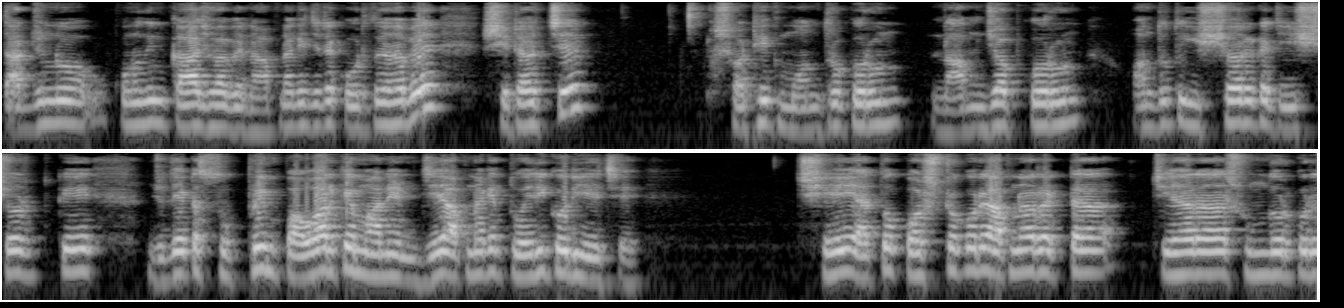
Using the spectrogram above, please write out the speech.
তার জন্য কোনোদিন কাজ হবে না। আপনাকে যেটা করতে হবে, সেটা হচ্ছে সঠিক মন্ত্র করুন, নাম জপ করুন। অন্তত ঈশ্বরের কাছে, ঈশ্বরকে যদি একটা সুপ্রিম পাওয়ারকে মানেন যে আপনাকে তৈরি করিয়েছে, সে এত কষ্ট করে আপনার একটা চেহারা সুন্দর করে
